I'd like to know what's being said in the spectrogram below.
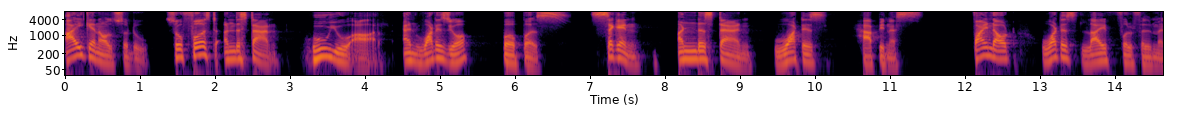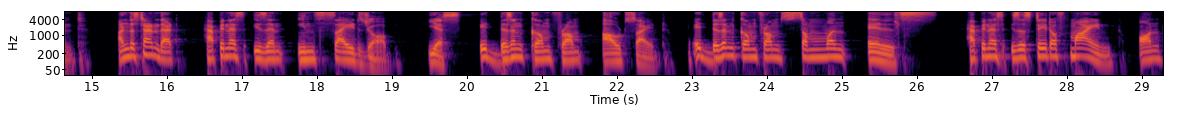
I can also do. So first understand who you are and what is your purpose. Second, understand what is happiness. Find out what is life fulfillment. Understand that happiness is an inside job. Yes, it doesn't come from outside, it doesn't come from someone else. Happiness is a state of mind on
